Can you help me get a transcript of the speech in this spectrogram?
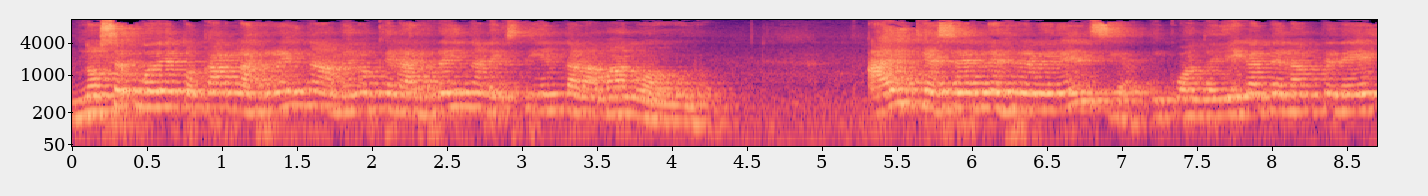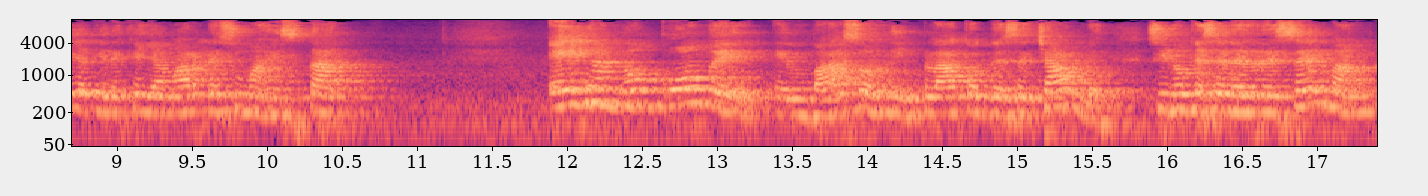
No se puede tocar la reina a menos que la reina le extienda la mano a uno. Hay que hacerle reverencia y cuando llegas delante de ella tienes que llamarle su majestad. Ella no come en vasos ni platos desechables, sino que se le reservan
